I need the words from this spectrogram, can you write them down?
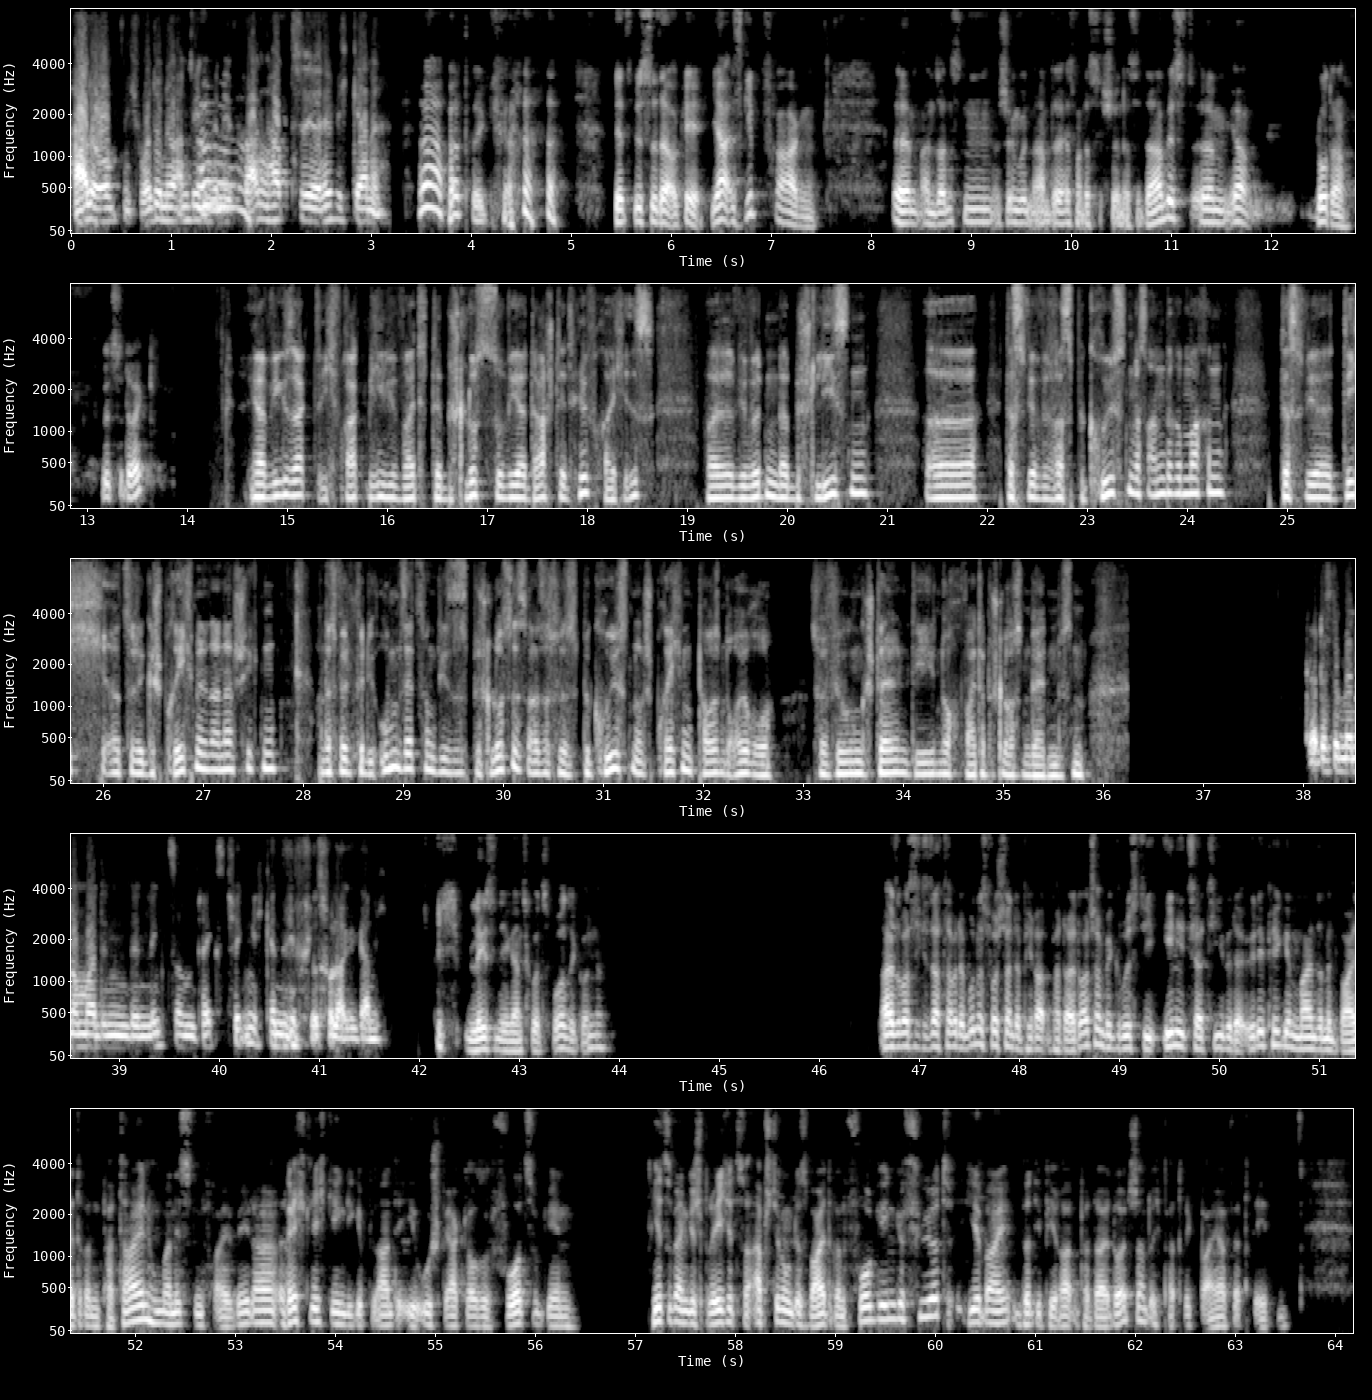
Hallo, ich wollte nur anbieten, ah. wenn ihr ah. Fragen habt, äh, helfe ich gerne. Ah, Patrick. Jetzt bist du da, okay. Ja, es gibt Fragen. Ähm, ansonsten, schönen guten Abend erstmal, das ist schön, dass du da bist. Ähm, ja, Lothar, willst du direkt? Ja, wie gesagt, ich frage mich, wie weit der Beschluss, so wie er da steht, hilfreich ist, weil wir würden da beschließen, äh, dass wir was begrüßen, was andere machen, dass wir dich äh, zu den Gesprächen mit den anderen schicken und das wird für die Umsetzung dieses Beschlusses, also für das Begrüßen und Sprechen, 1000 Euro zur Verfügung stellen, die noch weiter beschlossen werden müssen. Könntest du mir nochmal den, den Link zum Text schicken? Ich kenne die Beschlussvorlage gar nicht. Ich lese ihn dir ganz kurz vor, Sekunde. Also, was ich gesagt habe, der Bundesvorstand der Piratenpartei Deutschland begrüßt die Initiative der ÖDP gemeinsam mit weiteren Parteien, Humanisten, Freie Wähler, rechtlich gegen die geplante EU-Sperrklausel vorzugehen. Hierzu werden Gespräche zur Abstimmung des weiteren Vorgehen geführt. Hierbei wird die Piratenpartei Deutschland durch Patrick Bayer vertreten.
